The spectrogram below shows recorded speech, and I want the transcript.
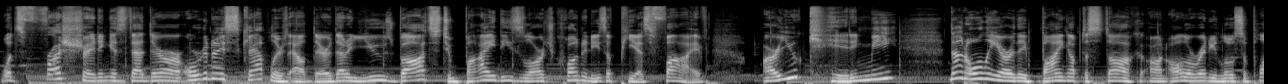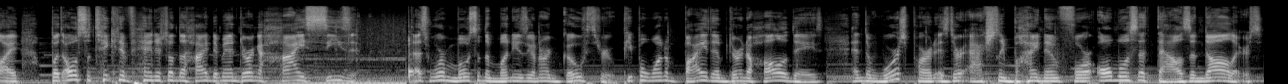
What's frustrating is that there are organized scalpers out there that use bots to buy these large quantities of PS5. Are you kidding me? Not only are they buying up the stock on already low supply, but also taking advantage of the high demand during a high season. That's where most of the money is gonna go through. People want to buy them during the holidays, and the worst part is they're actually buying them for almost a thousand dollars.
